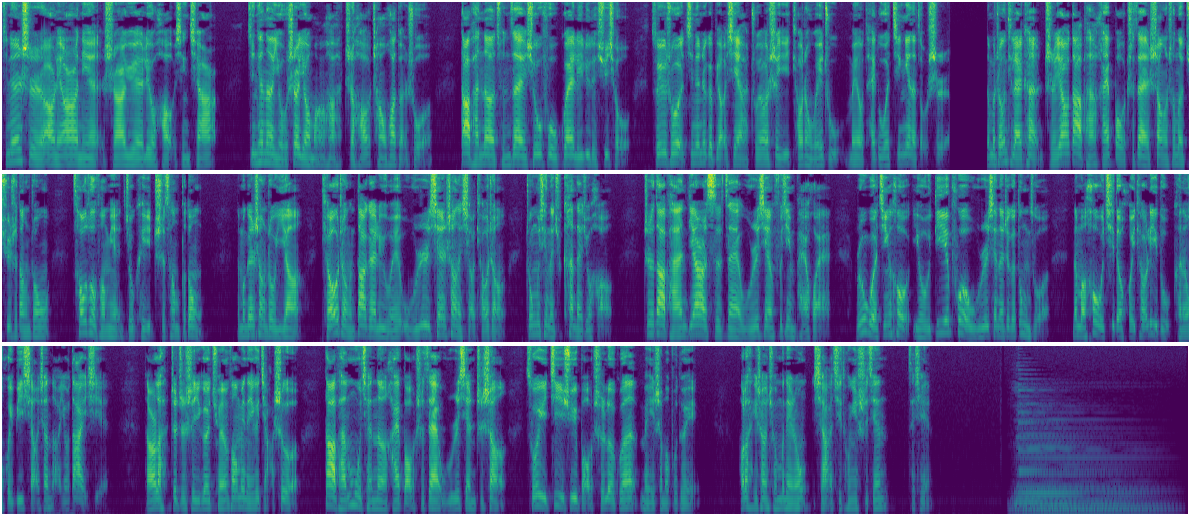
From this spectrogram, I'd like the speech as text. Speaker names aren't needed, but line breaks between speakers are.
今天是二零二二年十二月六号，星期二。今天呢有事儿要忙哈，只好长话短说。大盘呢存在修复乖离率的需求，所以说今天这个表现啊，主要是以调整为主，没有太多惊艳的走势。那么整体来看，只要大盘还保持在上升的趋势当中，操作方面就可以持仓不动。那么跟上周一样，调整大概率为五日线上的小调整，中性的去看待就好。这是大盘第二次在五日线附近徘徊。如果今后有跌破五日线的这个动作，那么后期的回调力度可能会比想象的要大一些。当然了，这只是一个全方面的一个假设。大盘目前呢还保持在五日线之上，所以继续保持乐观没什么不对。好了，以上全部内容，下期同一时间再见。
